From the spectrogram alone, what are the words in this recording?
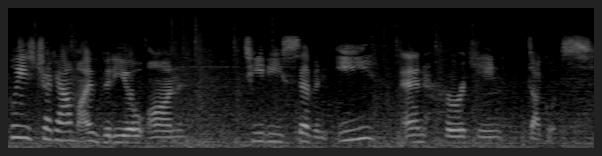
please check out my video on TD7E and Hurricane Douglas.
